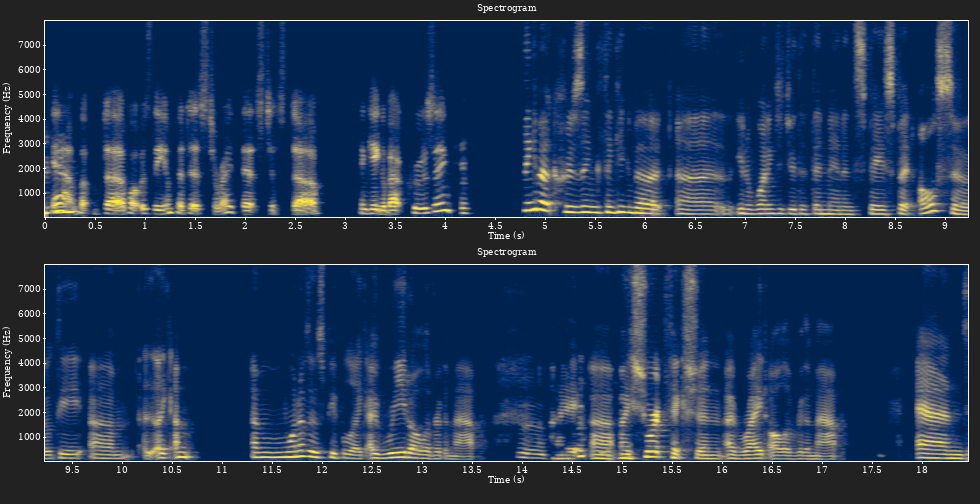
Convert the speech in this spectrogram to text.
Mm-hmm. Yeah, but uh, what was the impetus to write this? Just uh, thinking about cruising? thinking about cruising thinking about uh, you know wanting to do the thin man in space but also the um, like i'm i'm one of those people like i read all over the map Mm. I, uh, my short fiction, I write all over the map. And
